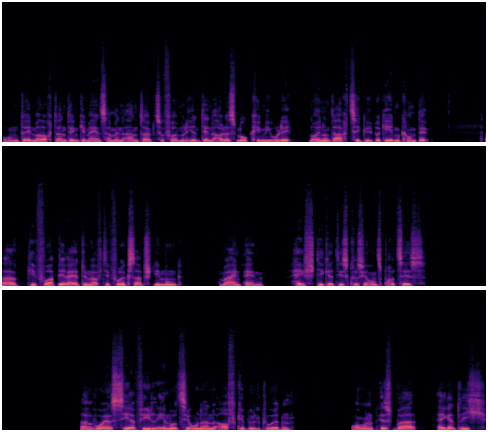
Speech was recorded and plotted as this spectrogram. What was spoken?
und eben auch dann den gemeinsamen Antrag zu formulieren, den alles Mock im Juli 89 übergeben konnte. Äh, die Vorbereitung auf die Volksabstimmung war ein, ein heftiger Diskussionsprozess, äh, wo ja sehr viel Emotionen aufgewühlt wurden. Und es war eigentlich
